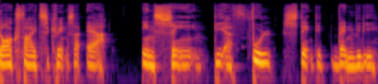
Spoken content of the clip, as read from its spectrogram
dogfight-sekvenser er insane. De er fuldstændigt vanvittige.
